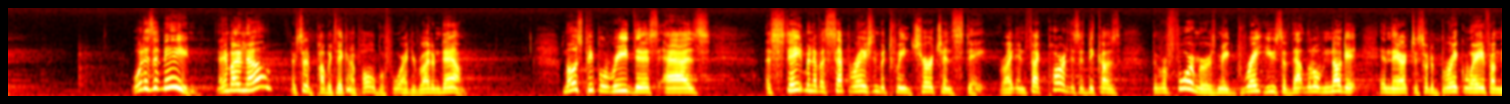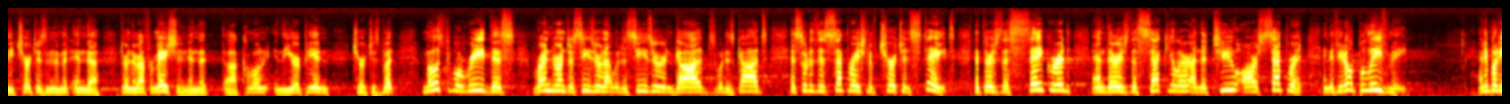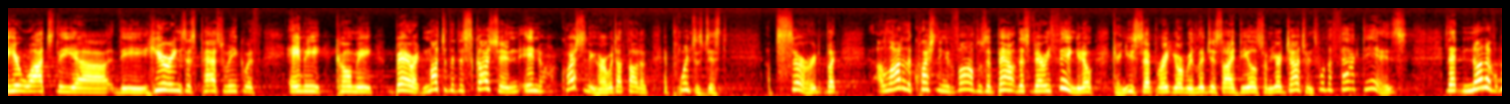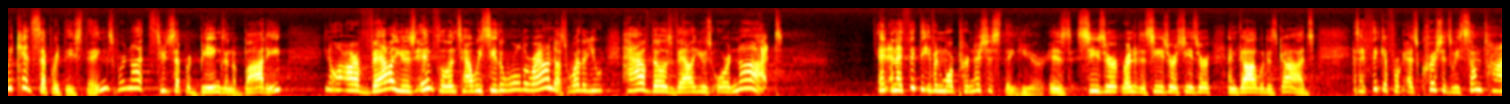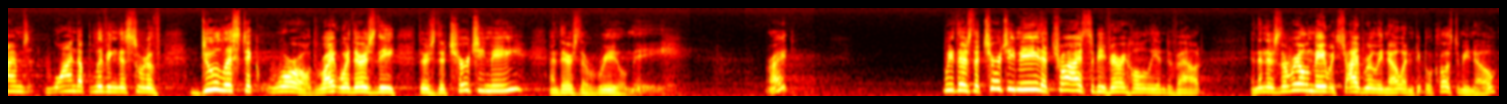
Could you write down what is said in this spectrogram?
What does it mean? Anybody know? I should have probably taken a poll before I had to write them down. Most people read this as a statement of a separation between church and state, right? In fact, part of this is because the reformers made great use of that little nugget in there to sort of break away from the churches in the, in the, during the Reformation in the, uh, colonial, in the European churches. But most people read this render unto Caesar that what is Caesar and God's what is God's as sort of this separation of church and state, that there's the sacred and there's the secular, and the two are separate. And if you don't believe me, Anybody here watch the, uh, the hearings this past week with Amy Coney Barrett? Much of the discussion in questioning her, which I thought at points was just absurd, but a lot of the questioning involved was about this very thing. You know, can you separate your religious ideals from your judgments? Well, the fact is that none of we can't separate these things. We're not two separate beings in a body. You know, our values influence how we see the world around us, whether you have those values or not. And, and, I think the even more pernicious thing here is Caesar, render to Caesar, Caesar, and God what is God's. As I think if we're, as Christians, we sometimes wind up living this sort of dualistic world, right? Where there's the, there's the churchy me and there's the real me, right? We, there's the churchy me that tries to be very holy and devout. And then there's the real me, which I really know and people close to me know.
